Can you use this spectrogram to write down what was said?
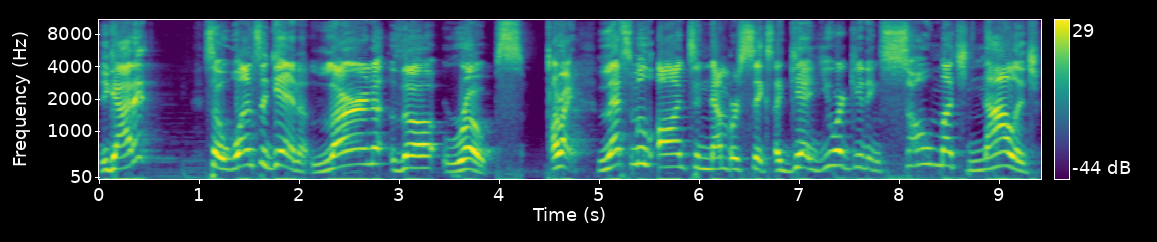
You got it? So, once again, learn the ropes. All right, let's move on to number six. Again, you are getting so much knowledge,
